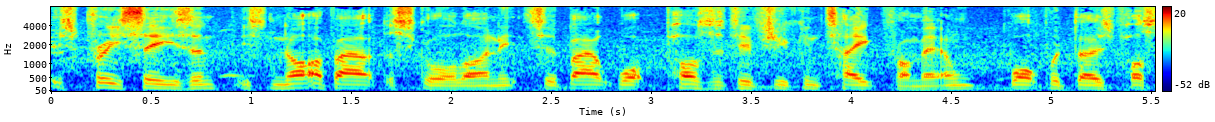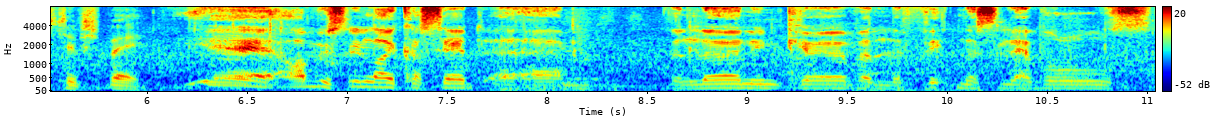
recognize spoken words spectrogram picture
it's pre-season. It's not about the scoreline. It's about what positives you can take from it, and what would those positives be? Yeah, obviously, like I said, um, the learning curve and the fitness levels,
